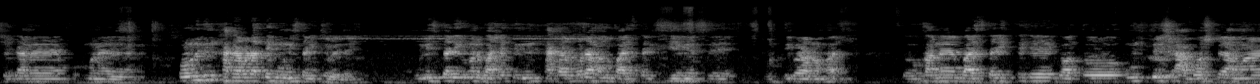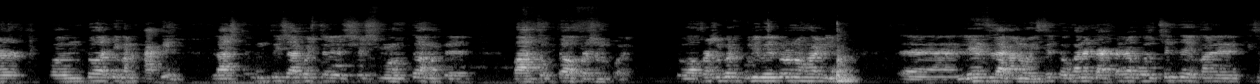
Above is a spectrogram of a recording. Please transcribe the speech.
সেখানে মানে পনেরো দিন থাকার বেড়াতে উনিশ তারিখ চলে যাই। উনিশ তারিখ ওখানে বাসায় তিন দিন থাকার পরে আমাকে বাইশ তারিখ সিএমএস ভর্তি করানো হয়। তো ওখানে বাইশ তারিখ থেকে গত উনত্রিশ আগস্টে আমার পর্যন্ত আর কি ওখানে থাকি। লাস্ট উনত্রিশ আগস্টের শেষ মুহূর্তে আমাকে বা চোখটা অপারেশন করে। তো অপারেশন করে গুলি বের করানো হয়নি। লেন্স লাগানো হয়েছে। তো ওখানে ডাক্তাররা বলছেন যে ওখানে কিছু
